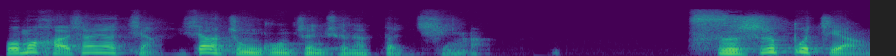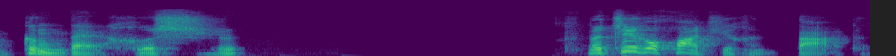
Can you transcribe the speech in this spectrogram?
我们好像要讲一下中共政权的本性了，此时不讲更待何时？那这个话题很大的，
